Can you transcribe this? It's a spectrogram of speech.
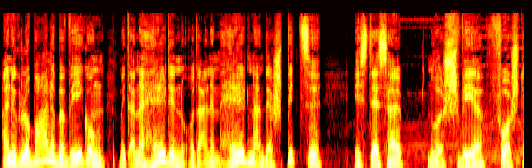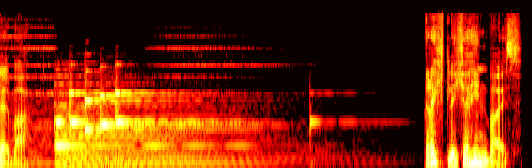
Eine globale Bewegung mit einer Heldin oder einem Helden an der Spitze ist deshalb nur schwer vorstellbar. Rechtlicher Hinweis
